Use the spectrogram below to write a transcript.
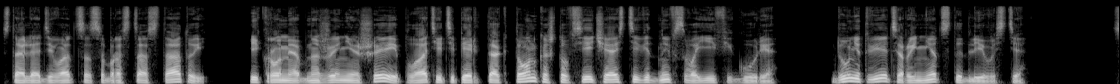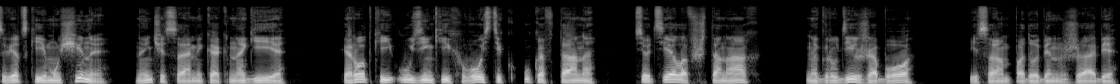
стали одеваться с образца статуй, и кроме обнажения шеи, платье теперь так тонко, что все части видны в своей фигуре. Дунет ветер, и нет стыдливости. Светские мужчины, нынче сами, как нагие, короткий узенький хвостик у кафтана, все тело в штанах, на груди жабо, и сам подобен жабе,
